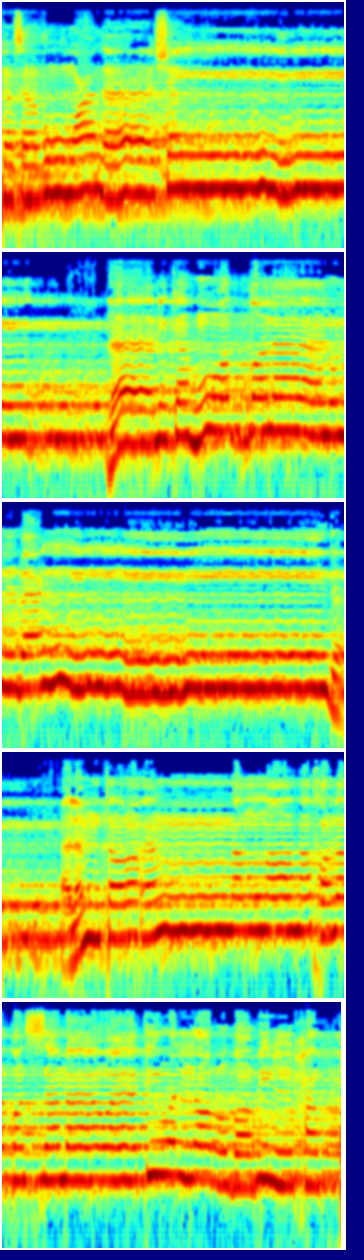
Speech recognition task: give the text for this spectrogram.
كسبوا على شيء ذلك هو الضلال البعيد. ألم تر أن الله خلق السماوات والأرض بالحق؟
